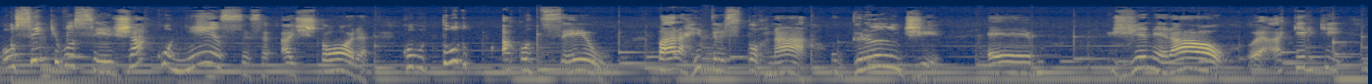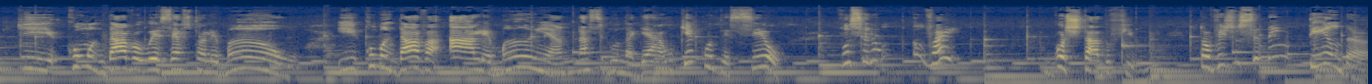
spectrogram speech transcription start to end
ou sem que você já conheça a história, como tudo aconteceu para Hitler se tornar o grande é, general, aquele que, que comandava o exército alemão e comandava a Alemanha na Segunda Guerra. O que aconteceu? Você não, não vai gostar do filme. Talvez você nem entenda.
